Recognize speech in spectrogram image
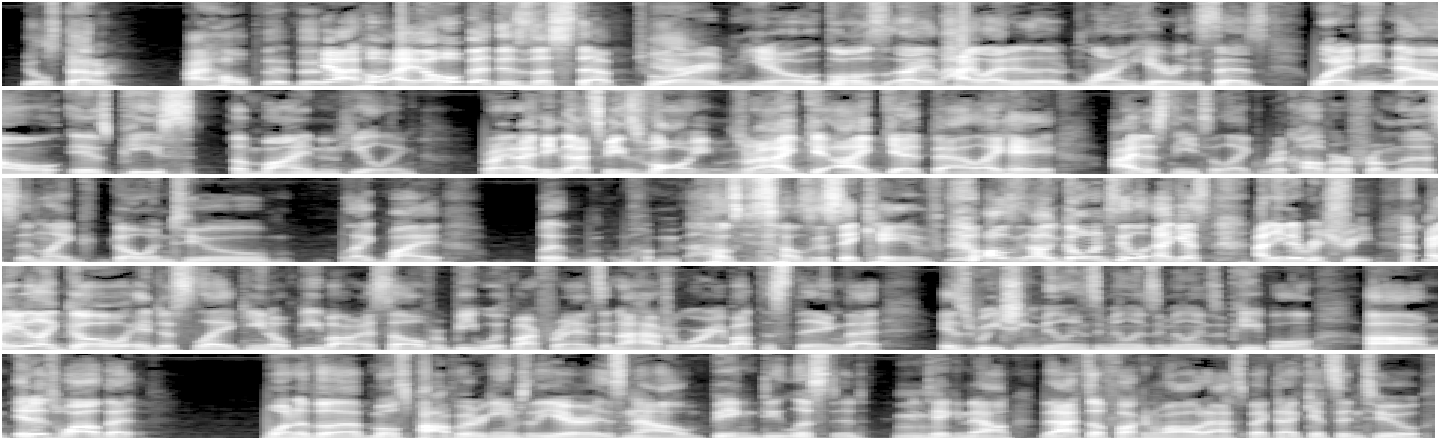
feels better I hope that. that Yeah, I hope I hope that this is a step toward you know those. I highlighted a line here where it says, "What I need now is peace of mind and healing." Right, and I think that speaks volumes. Right, I get I get that. Like, hey, I just need to like recover from this and like go into like my. uh, I was, I was gonna say cave. I was, I'll go into. I guess I need a retreat. I need to like go and just like you know be by myself or be with my friends and not have to worry about this thing that is reaching millions and millions and millions of people. Um, it is wild that one of the most popular games of the year is now being delisted and taken down. That's a fucking wild aspect. That gets into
